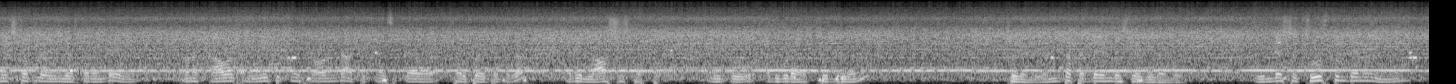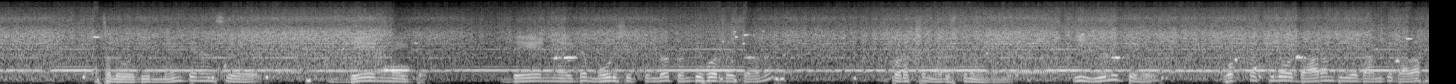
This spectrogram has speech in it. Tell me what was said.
నెక్స్ట్ స్టెప్లో ఏం చేస్తారంటే మనకు కావాల్సిన ఏ థిక్నెస్ కావాలంటే ఆ థిక్నెస్ సరిపోయేటట్టుగా అది లాస్ట్ స్టెప్ మీకు అది కూడా చూద్దరు కానీ చూడండి ఎంత పెద్ద ఇండస్ట్రీ చూడండి. ఇండస్ట్రీ చూస్తుంటేనే అసలు ఇది maintenance day and night day and night మూడు షిఫ్టుల్లో twenty four by seven production నడుస్తూనే ఉంటుంది. ఈ యూనిట్ ఒక్క కిలో దారం తీయడానికి దాదాపు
